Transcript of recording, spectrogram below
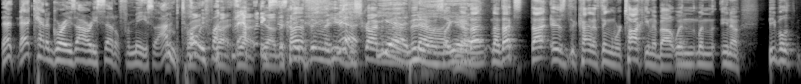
that that category is already settled for me. So I'm totally right, fine right, with that yeah, yeah. The kind of thing that he's Yeah, describing yeah, in that video no, is like, yeah. no, that, no, that's that is the kind of thing we're talking about when when you know people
